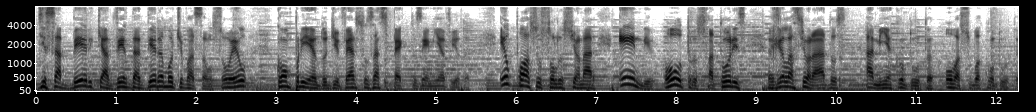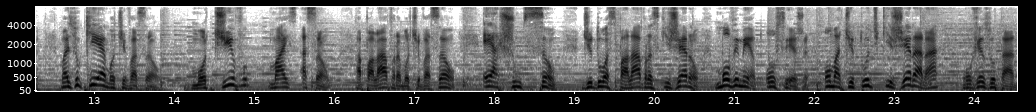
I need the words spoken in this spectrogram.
de saber que a verdadeira motivação sou eu, compreendo diversos aspectos em minha vida. Eu posso solucionar N outros fatores relacionados à minha conduta ou à sua conduta. Mas o que é motivação? Motivo mais ação. A palavra motivação é a junção de duas palavras que geram movimento, ou seja, uma atitude que gerará um resultado,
